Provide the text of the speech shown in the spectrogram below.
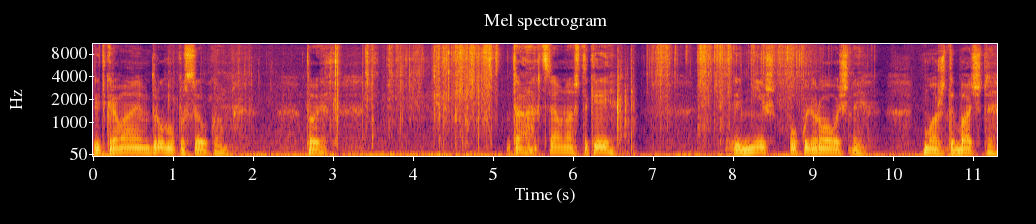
відкриваємо другу посилку. Той. Так, це у нас такий ніж окуліровочний. Можете бачити.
